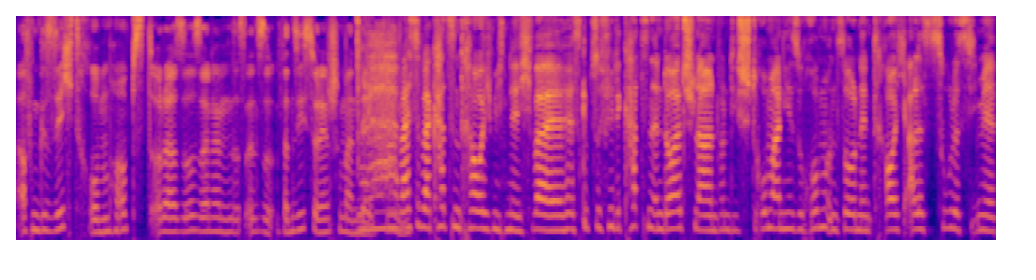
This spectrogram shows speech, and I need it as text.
auf dem Gesicht rumhopst oder so, sondern das, also, wann siehst du denn schon mal einen Delfin? Ah, weißt du, bei Katzen traue ich mich nicht, weil es gibt so viele Katzen in Deutschland und die strummern hier so rum und so und denen traue ich alles zu, dass sie mir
